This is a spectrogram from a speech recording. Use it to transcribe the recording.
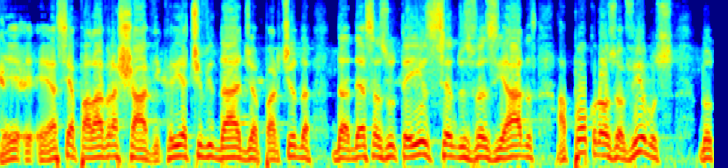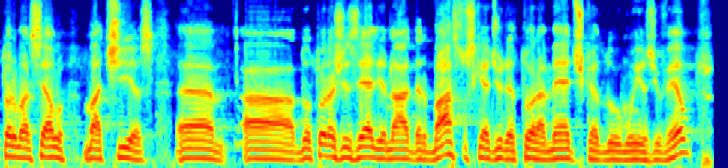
E, essa é a palavra-chave, criatividade, a partir da, da, dessas UTIs sendo esvaziadas. Há pouco nós ouvimos, doutor Marcelo Matias, é, a doutora Gisele Nader Bastos, que é diretora médica do Moinhos de Vento,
